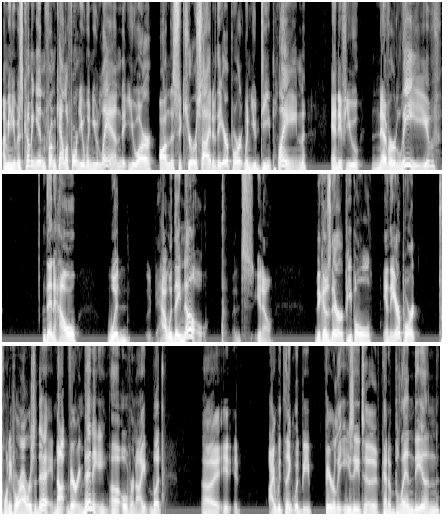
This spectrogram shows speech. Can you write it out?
I mean, he was coming in from California. When you land, you are on the secure side of the airport. When you deplane, and if you never leave, then how would how would they know? It's you know because there are people in the airport 24 hours a day. Not very many uh, overnight, but uh, it, it I would think would be fairly easy to kind of blend in.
